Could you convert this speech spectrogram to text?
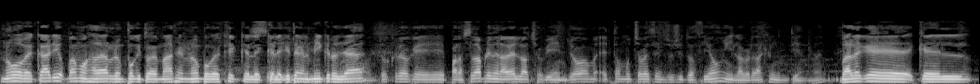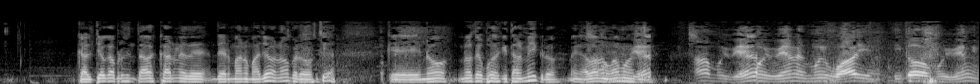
nuevo becario, vamos a darle un poquito de margen, ¿no? Porque es que, que le, que le quiten el micro ya. bueno, yo creo que para ser la primera vez lo ha hecho bien. Yo he estado muchas veces en su situación y la verdad es que lo entiendo, ¿eh? Vale que, que el que el tío que ha presentado es carne de, de hermano mayor, ¿no? Pero hostia, que no, no te puede quitar el micro. Venga, vamos, Ah, vamos a bien. Ah, muy bien, muy bien, es muy guay. Y todo muy bien.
